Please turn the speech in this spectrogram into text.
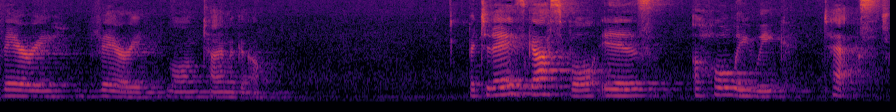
very, very long time ago. But today's gospel is a Holy Week text.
